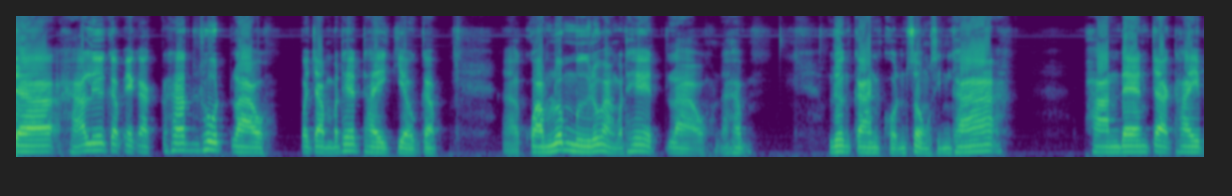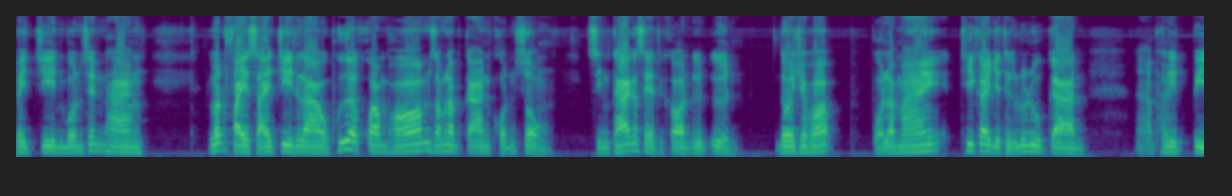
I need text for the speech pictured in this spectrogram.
จะหาเรือกับเอกอัครราชทูตลาวประจำประเทศไทยเกี่ยวกับความร่วมมือระหว่างประเทศลาวนะครับ เรื่องการขนส่งสินค้า ผ่านแดนจากไทยไปจีนบนเส้นทาง รถไฟสายจีนลาวเพื่อความพร้อมสำหรับการขนส่ง สินค้าเกษตรกรอื่นๆ โดยเฉพาะผลไม้ที่ใกล้จะถึงฤดูกาลผลิตปี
